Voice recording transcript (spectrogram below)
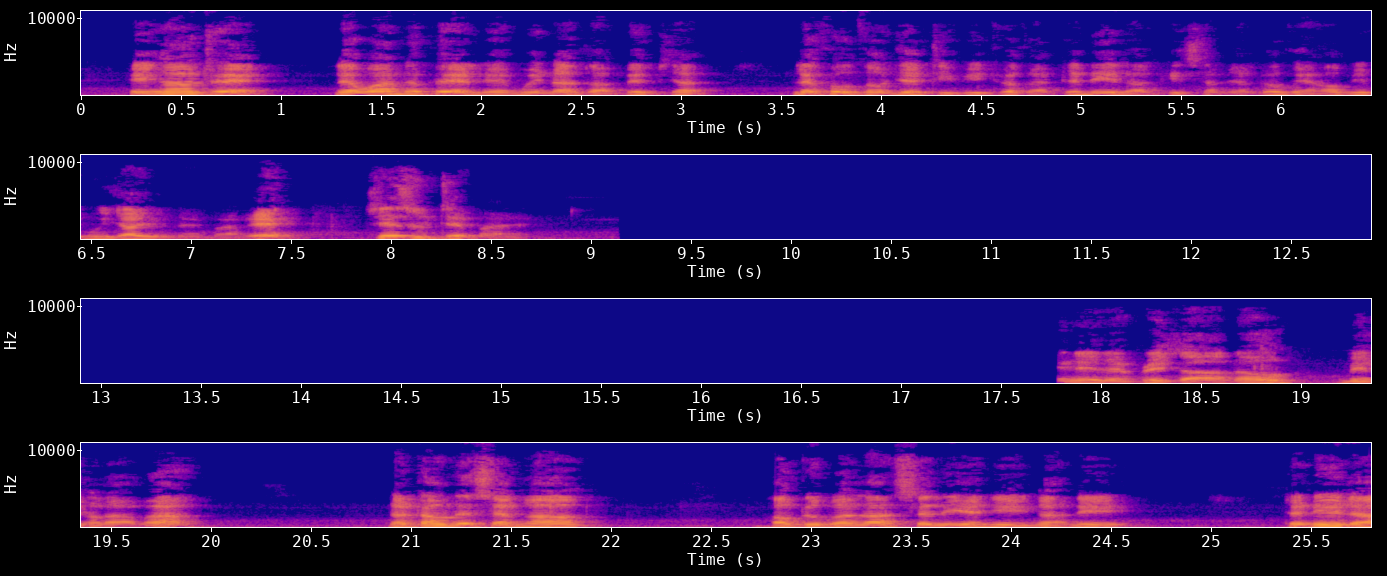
။အင်္ဂါထွက်လက်ဝါးနှစ်ဖက်လည်းဝိနတ်သာပဲဖြတ် လက်ခုပ်သုံးချက်တီးပြီးထွက်ကတနေ့လာကိစ္စများလုပ်ကံအောင်မြင်မှုရယူနိုင်ပါတယ်။ကျေးဇူးတင်ပါတယ် နေတဲ့ပြည်သာလုံးမင်္ဂလာပါ2025အောက်တိုဘာလ14ရက်နေ့ကနေတနေ့တာ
